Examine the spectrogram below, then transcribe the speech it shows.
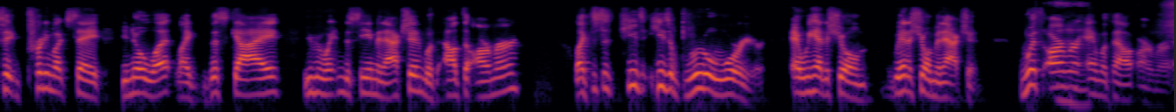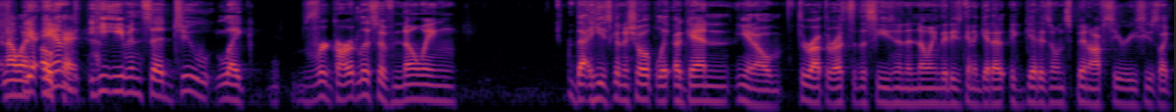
to pretty much say, you know what, like this guy, you've been waiting to see him in action without the armor. Like this is he's he's a brutal warrior, and we had to show him we had to show him in action with armor mm. and without armor. And I went, yeah, okay. And he even said too, like regardless of knowing that he's going to show up again, you know, throughout the rest of the season, and knowing that he's going to get a, get his own spin off series, he's like,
